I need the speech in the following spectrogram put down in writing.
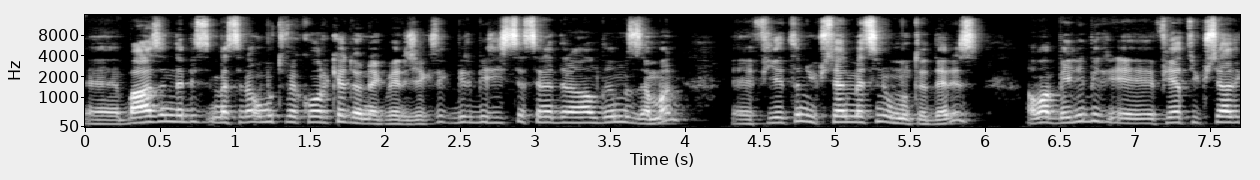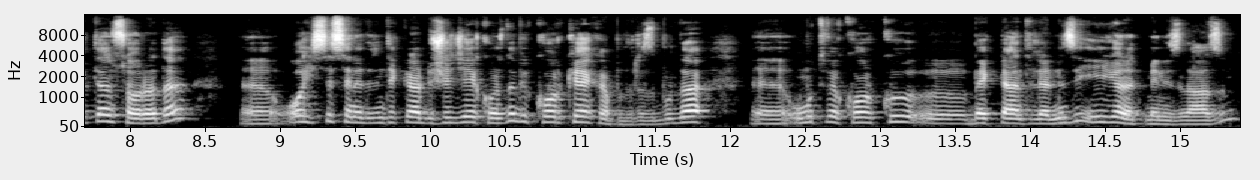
E, bazen de biz mesela umut ve korkuya da örnek vereceksek bir bir hisse senedini aldığımız zaman e, fiyatın yükselmesini umut ederiz. Ama belli bir e, fiyat yükseldikten sonra da e, o hisse senedinin tekrar düşeceği konusunda bir korkuya kapılırız. Burada umut ve korku beklentilerinizi iyi yönetmeniz lazım.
